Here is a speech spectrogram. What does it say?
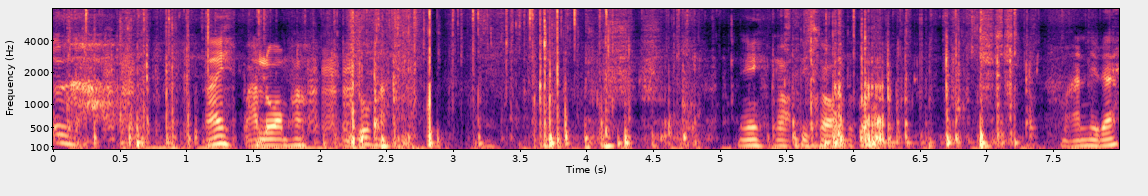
เออไปปลารวมครับดูนะนี่รอบที่สองทุกคนมันอยู่ได้อ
